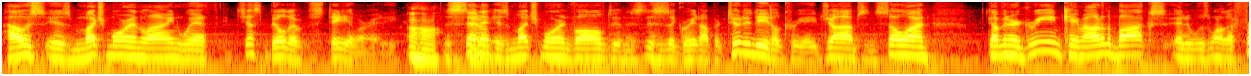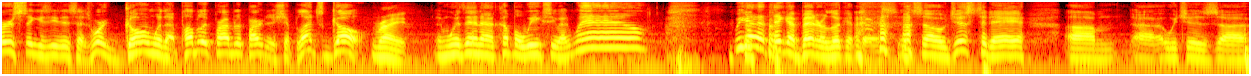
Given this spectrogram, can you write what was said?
House is much more in line with just build a stadium already. Uh-huh. The Senate is much more involved in this. This is a great opportunity. It'll create jobs and so on. Governor Green came out of the box, and it was one of the first things he did. Says, "We're going with a public-private partnership. Let's go." Right. And within a couple of weeks, he went, Well, we got to take a better look at this. and so just today, um, uh, which is uh,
